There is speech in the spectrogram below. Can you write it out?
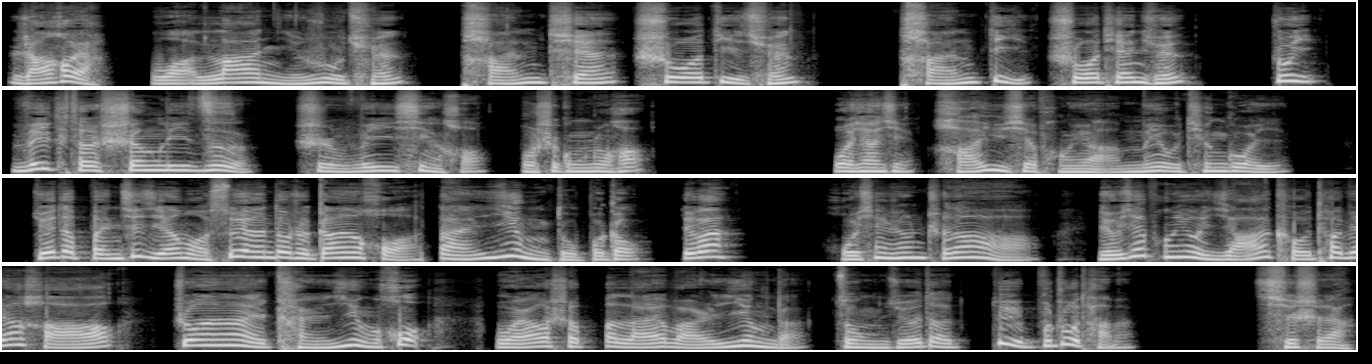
然后呀，我拉你入群，谈天说地群，谈地说天群。注意，Victor 生栗子是微信号，不是公众号。我相信还有一些朋友啊没有听过瘾，觉得本期节目虽然都是干货，但硬度不够，对吧？胡先生知道，有些朋友牙口特别好，专爱啃硬货。我要是不来碗硬的，总觉得对不住他们。其实呀，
